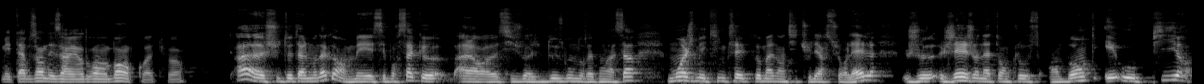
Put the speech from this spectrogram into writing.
Mais t'as besoin des arrière droits en banque, quoi, tu vois. Ah, je suis totalement d'accord. Mais c'est pour ça que, alors, euh, si je dois deux secondes de répondre à ça, moi, je mets Kingsley Coman en titulaire sur l'aile. J'ai Jonathan Klaus en banque. Et au pire,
